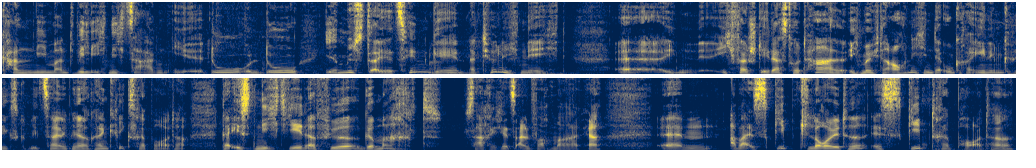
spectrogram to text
kann niemand, will ich nicht sagen, ihr, du und du, ihr müsst da jetzt hingehen. Natürlich nicht. Äh, ich verstehe das total. Ich möchte auch nicht in der Ukraine im Kriegsgebiet sein. Ich bin ja auch kein Kriegsreporter. Da ist nicht jeder für gemacht sage ich jetzt einfach mal. Ja? Ähm, aber es gibt Leute, es gibt Reporter,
